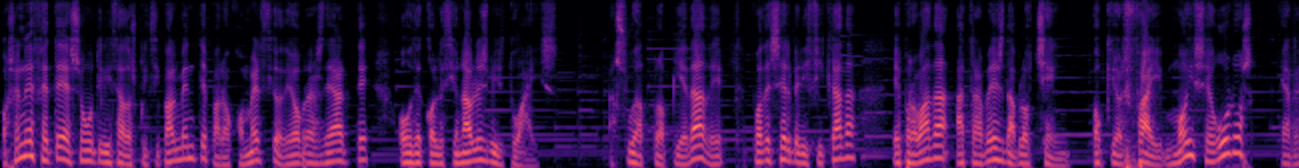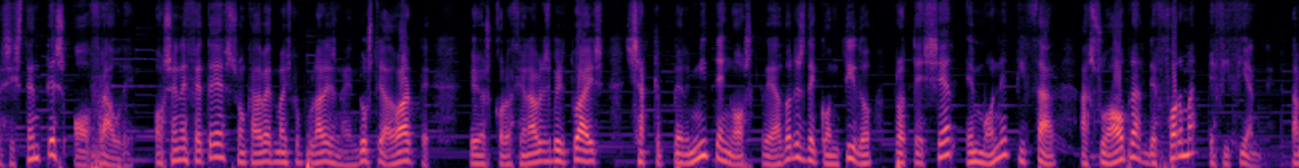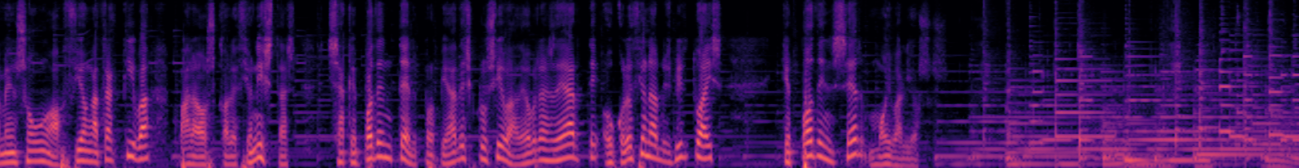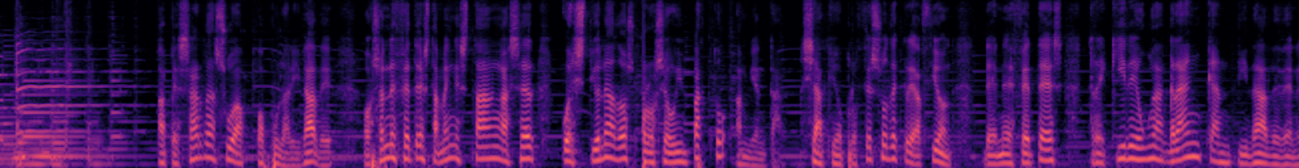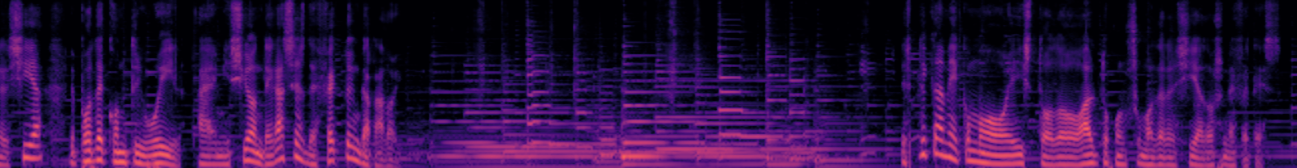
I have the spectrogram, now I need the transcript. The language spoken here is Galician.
Os NFT son utilizados principalmente para o comercio de obras de arte ou de coleccionables virtuais. A súa propiedade pode ser verificada e probada a través da blockchain, o que os fai moi seguros e resistentes ao fraude. Os NFTs son cada vez máis populares na industria do arte e os coleccionables virtuais xa que permiten aos creadores de contido protexer e monetizar a súa obra de forma eficiente. Tamén son unha opción atractiva para os coleccionistas, xa que poden ter propiedade exclusiva de obras de arte ou coleccionables virtuais que poden ser moi valiosos. A pesar da súa popularidade, os NFTs tamén están a ser cuestionados polo seu impacto ambiental, xa que o proceso de creación de NFTs require unha gran cantidade de enerxía e pode contribuir á emisión de gases de efecto invernadoiro. Explícame como é isto do alto consumo de enerxía dos NFTs.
